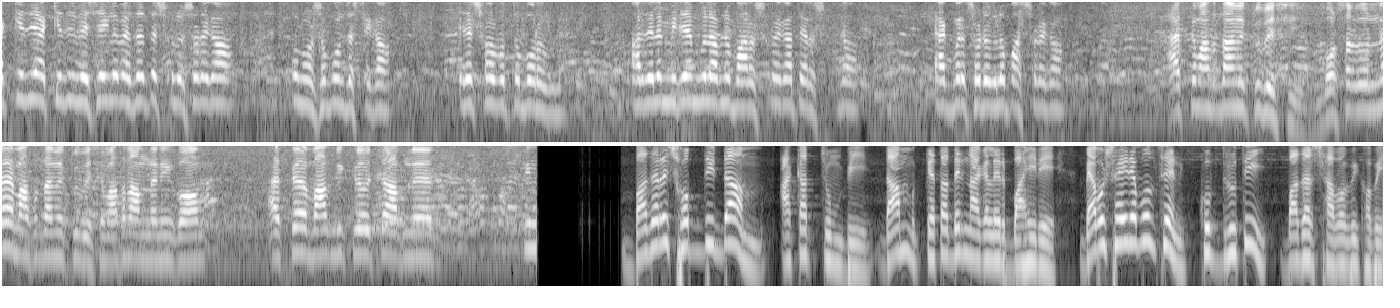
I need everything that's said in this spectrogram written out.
এক কেজি এক কেজির বেশি এগুলো বেচা হচ্ছে ষোলোশো টাকা পনেরোশো পঞ্চাশ টাকা। এটা সর্বোচ্চ বড়গুলো। আর যেগুলো মিডিয়ামগুলো আপনার বারোশো টাকা তেরোশো টাকা। একবারে ছোটোগুলো পাঁচশো টাকা। আজকে মাছের দাম একটু বেশি। বর্ষার জন্য মাছের দাম একটু বেশি মাছের আমদানি কম। আজকে মাছ বিক্রি হচ্ছে আপনার বাজারে সবজির দাম আকাশচুম্বী দাম ক্রেতাদের নাগালের বাহিরে। ব্যবসায়ীরা বলছেন খুব দ্রুতই বাজার স্বাভাবিক হবে।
